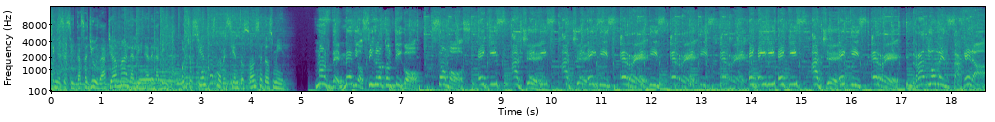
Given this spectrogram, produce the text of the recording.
Si necesitas ayuda, llama a la línea de la vida 800-911-2000. Más de medio siglo contigo. Somos XH, XH, XR, XR, XR, XH, XR, Radio Mensajera,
